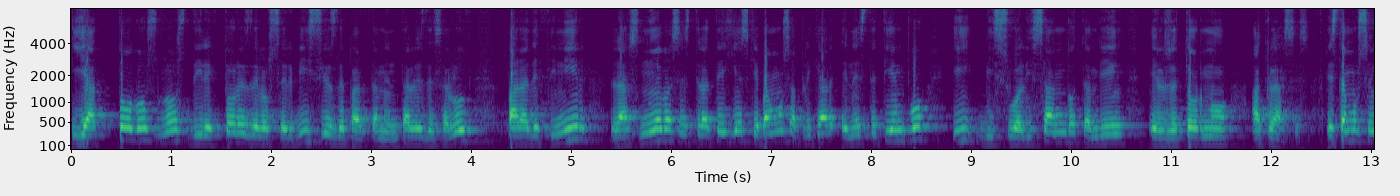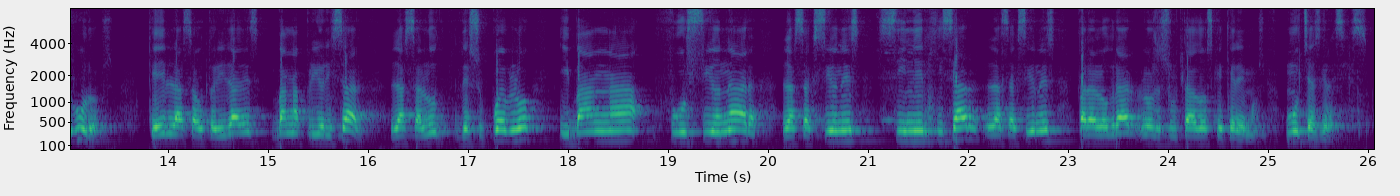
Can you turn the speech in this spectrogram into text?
y a todos los directores de los servicios departamentales de salud para definir las nuevas estrategias que vamos a aplicar en este tiempo y visualizando también el retorno a clases. Estamos seguros que las autoridades van a priorizar la salud de su pueblo y van a fusionar las acciones, sinergizar las acciones para lograr los resultados que queremos. Muchas gracias.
